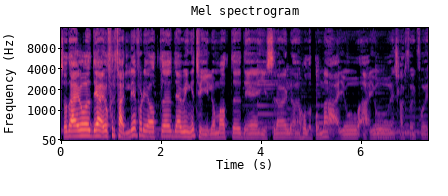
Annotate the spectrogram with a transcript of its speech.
Så det er, jo, det er, jo, forferdelig, for det er jo ingen tvil om at det Israel holder på med, er jo, er jo en slags form for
